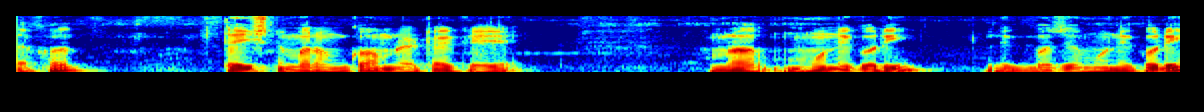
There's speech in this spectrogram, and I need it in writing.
দেখো তেইশ নম্বর অঙ্ক, আমরা এটাকে, আমরা মনে করি, লিখব যে মনে করি,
